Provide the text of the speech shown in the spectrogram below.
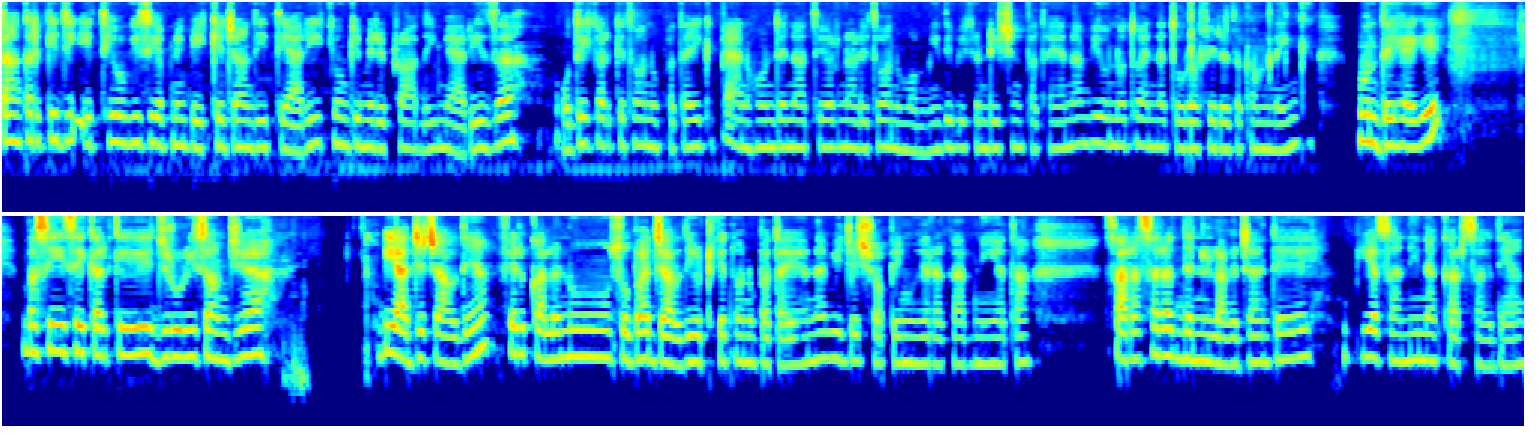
ਤਾਂ ਕਰਕੇ ਜੀ ਇੱਥੇ ਹੋ ਗਈ ਸੀ ਆਪਣੀ ਪੇਕੇ ਜਾਣ ਦੀ ਤਿਆਰੀ, ਕਿਉਂਕਿ ਮੇਰੇ ਭਰਾ ਦੀ ਮੈਰਿਜ ਆ। ਉਹਦੇ ਕਰਕੇ ਤੁਹਾਨੂੰ ਪਤਾ ਇੱਕ ਭੈਣ ਹੋਣ ਦੇ ਨਾਤੇ ਔਰ ਨਾਲੇ ਤੁਹਾਨੂੰ ਮੰਮੀ ਦੀ ਵੀ ਕੰਡੀਸ਼ਨ ਪਤਾ ਹੈ ਨਾ ਵੀ ਉਹਨਾਂ ਤੋਂ ਇੰਨਾ ਤੋਰਾ ਫੇਰੇ ਦਾ ਕੰਮ ਨਹੀਂ ਹੁੰਦੇ ਹੈਗੇ। ਬਸ ਇਸੇ ਕਰਕੇ ਜ਼ਰੂਰੀ ਸਮਝਿਆ ਵੀ ਅੱਜ ਚੱਲਦੇ ਹਾਂ, ਫਿਰ ਕੱਲ੍ਹ ਨੂੰ ਸੁਬਾਹ ਜਲਦੀ ਉੱਠ ਕੇ ਤੁਹਾਨੂੰ ਪਤਾ ਹੈ ਨਾ ਵੀ ਜੇ ਸ਼ੋਪਿੰਗ ਵਗੈਰਾ ਕਰਨੀ ਆ ਤਾਂ ਸਾਰਾ ਸਾਰਾ ਦਿਨ ਲੱਗ ਜਾਂਦੇ ਵੀ ਆਸਾਨੀ ਨਾਲ ਕਰ ਸਕਦੇ ਹਾਂ,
